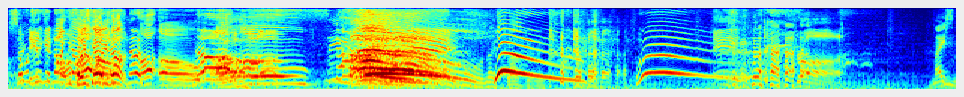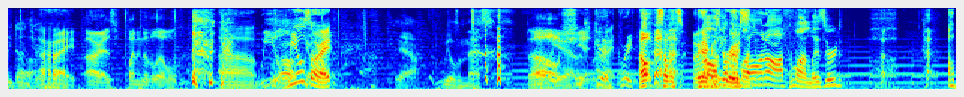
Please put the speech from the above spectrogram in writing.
Someone's gonna get knocked Oh, out. Oh, he's out. He's out. No. Uh oh. Uh-oh. Uh oh. See Oh, nice job. Woo! and draw. Nicely done, Jeremy. All right. All right, let's find another level. Uh, Wheel. wheels, all right. Yeah. Wheel's a mess. Oh, yeah, shit. that's Good. Grief. Oh, someone's. Oh, there Oh, goes come Bruce. on. Falling off. Come on, lizard. Oh,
